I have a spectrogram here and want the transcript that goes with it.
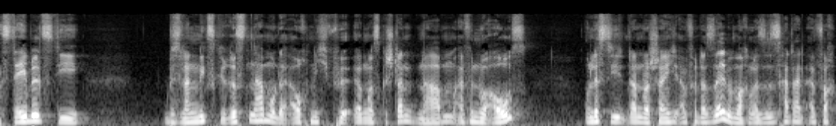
Stables, die bislang nichts gerissen haben oder auch nicht für irgendwas gestanden haben, einfach nur aus und lässt die dann wahrscheinlich einfach dasselbe machen. Also es hat halt einfach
